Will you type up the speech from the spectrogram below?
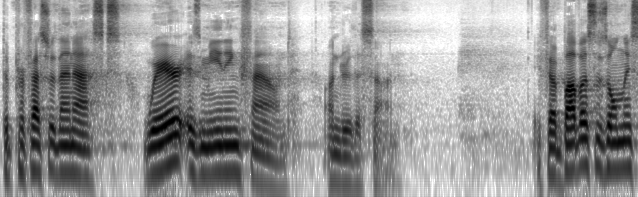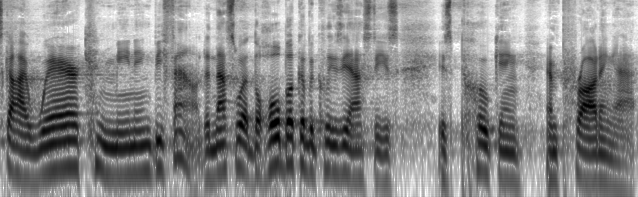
The professor then asks, Where is meaning found under the sun? If above us is only sky, where can meaning be found? And that's what the whole book of Ecclesiastes is poking and prodding at.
